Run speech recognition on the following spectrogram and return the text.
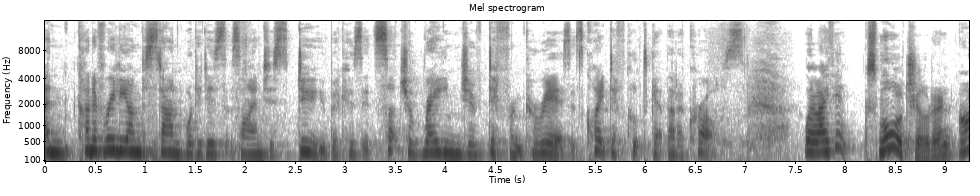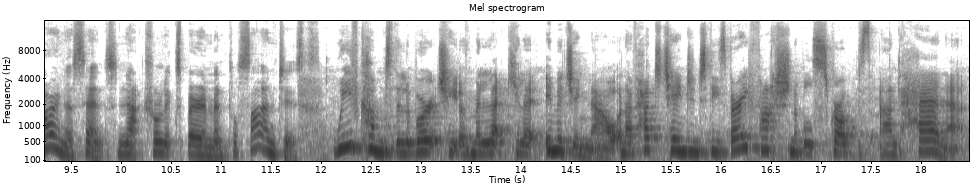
and kind of really understand what it is that scientists do because it's such a range of different careers. It's quite difficult to get that across. Well, I think small children are, in a sense, natural experimental scientists. We've come to the laboratory of molecular imaging now, and I've had to change into these very fashionable scrubs and hairnet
